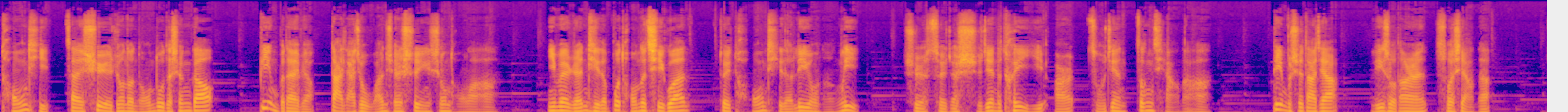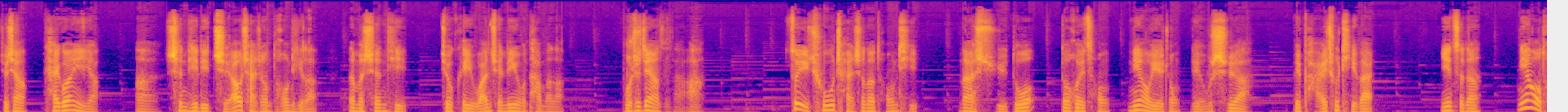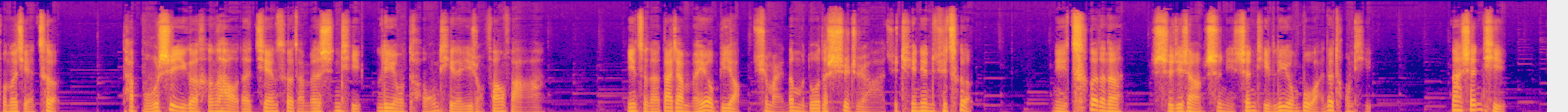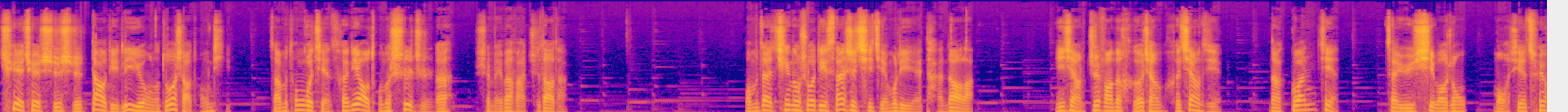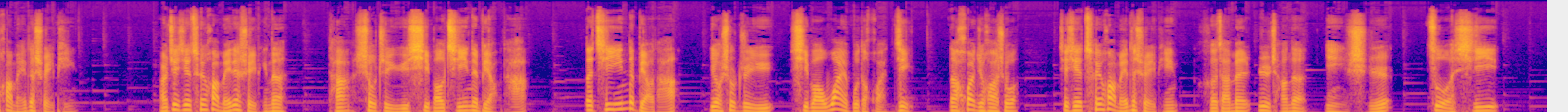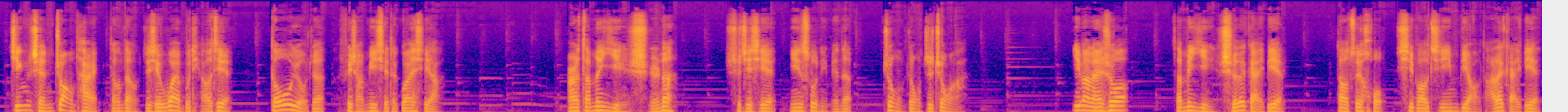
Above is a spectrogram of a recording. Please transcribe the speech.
酮体在血液中的浓度的升高，并不代表大家就完全适应生酮了啊。因为人体的不同的器官对酮体的利用能力是随着时间的推移而逐渐增强的啊，并不是大家理所当然所想的，就像开关一样啊，身体里只要产生酮体了，那么身体就可以完全利用它们了，不是这样子的啊。最初产生的酮体，那许多都会从尿液中流失啊，被排出体外。因此呢，尿酮的检测，它不是一个很好的监测咱们身体利用酮体的一种方法啊。因此呢，大家没有必要去买那么多的试纸啊，去天天的去测。你测的呢，实际上是你身体利用不完的酮体。那身体确确实实到底利用了多少酮体，咱们通过检测尿酮的试纸呢，是没办法知道的。我们在青铜说第三十期节目里也谈到了，影响脂肪的合成和降解，那关键在于细胞中某些催化酶的水平，而这些催化酶的水平呢，它受制于细胞基因的表达，那基因的表达又受制于细胞外部的环境。那换句话说，这些催化酶的水平和咱们日常的饮食、作息、精神状态等等这些外部条件都有着非常密切的关系啊。而咱们饮食呢，是这些因素里面的重中之重啊。一般来说，咱们饮食的改变，到最后细胞基因表达的改变，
